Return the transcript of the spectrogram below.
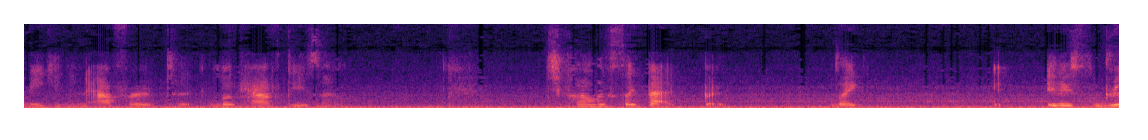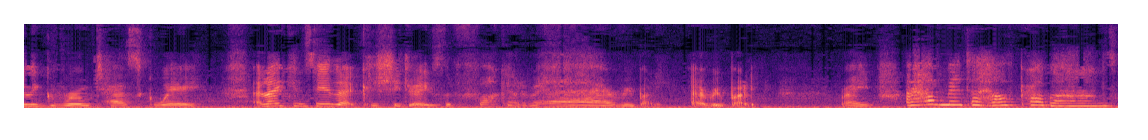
making an effort to look half decent. She kind of looks like that, but like in a really grotesque way. And I can say that because she drags the fuck out of everybody, everybody. Right? I have mental health problems.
